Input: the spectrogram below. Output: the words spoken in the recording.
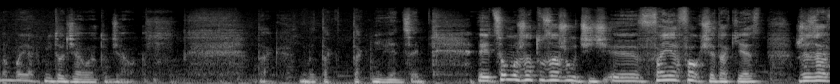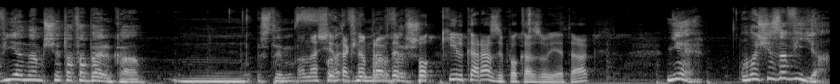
no bo jak mi to działa, to działa. Tak, no tak, tak mniej więcej. Yy, Co można tu zarzucić? Yy, W Firefoxie tak jest, że zawija nam się ta tabelka mm, z tym. Ona się tak naprawdę version. po kilka razy pokazuje, tak? Nie, ona się zawija.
